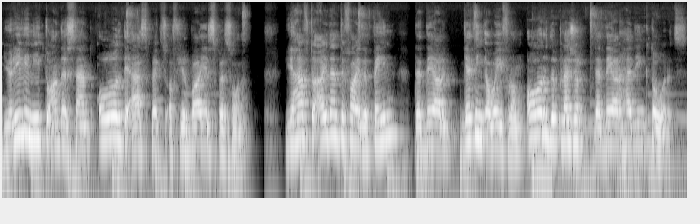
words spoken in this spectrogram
You really need to understand all the aspects of your buyer's persona. You have to identify the pain that they are getting away from or the pleasure that they are heading towards.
